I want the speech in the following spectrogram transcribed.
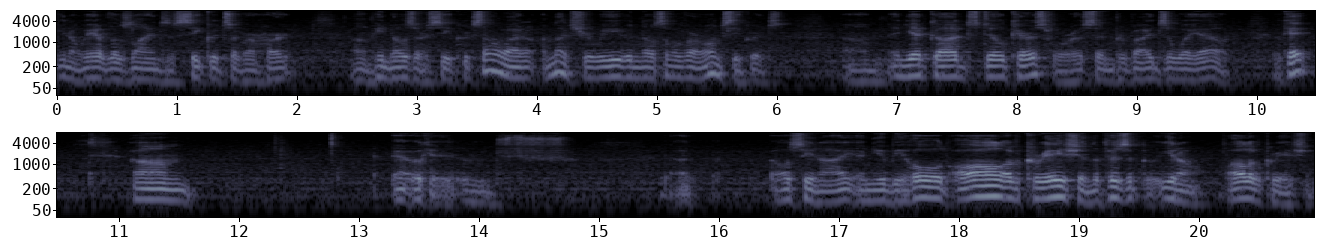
you know we have those lines, the secrets of our heart. Um, he knows our secrets. Some of I'm not sure we even know some of our own secrets, um, and yet God still cares for us and provides a way out. Okay. Um, okay. All seeing eye, and you behold all of creation, the physical, you know, all of creation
